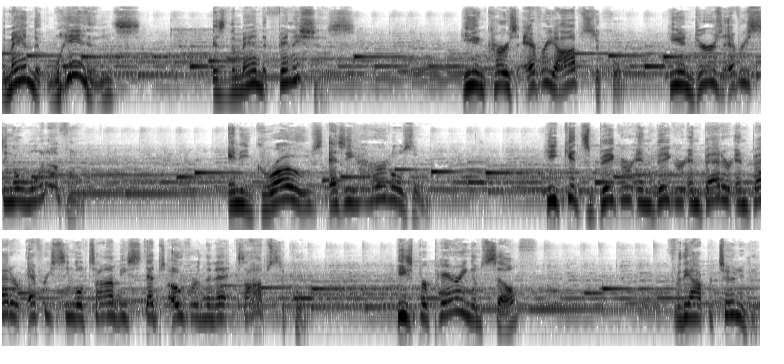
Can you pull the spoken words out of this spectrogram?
The man that wins is the man that finishes. He incurs every obstacle, he endures every single one of them. And he grows as he hurdles them. He gets bigger and bigger and better and better every single time he steps over the next obstacle. He's preparing himself for the opportunity.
